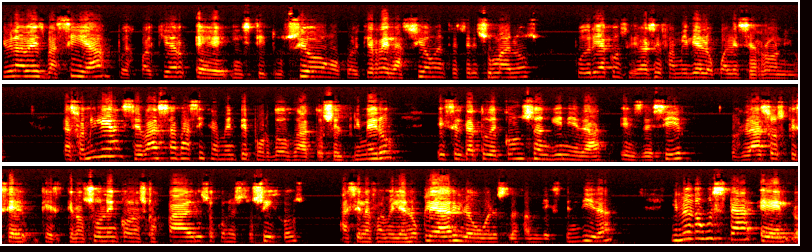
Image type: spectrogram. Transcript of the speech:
y una vez vacía, pues cualquier eh, institución o cualquier relación entre seres humanos podría considerarse familia, lo cual es erróneo. La familia se basa básicamente por dos datos. El primero es el dato de consanguinidad, es decir, los lazos que, nos unen con nuestros padres o con nuestros hijos hacia la familia nuclear y luego, bueno, es la familia extendida. Y luego está el,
